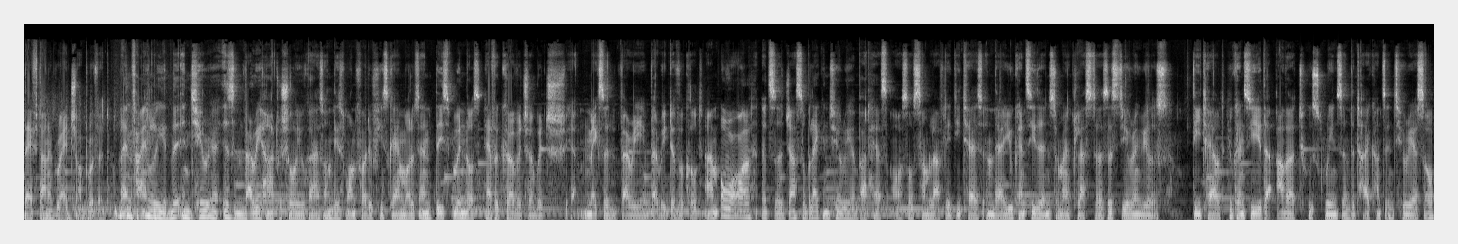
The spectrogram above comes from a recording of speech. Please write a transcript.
they've done a great job with it. Then finally, the interior is very hard to show you guys on these 143 scale models and these windows have a curvature which yeah, makes it very, very difficult. Um, overall, it's a, just a black interior but has also some lovely details in there. You can see the instrument clusters, the steering wheel is detailed. You can see the other two screens in the Taycan's interior. So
